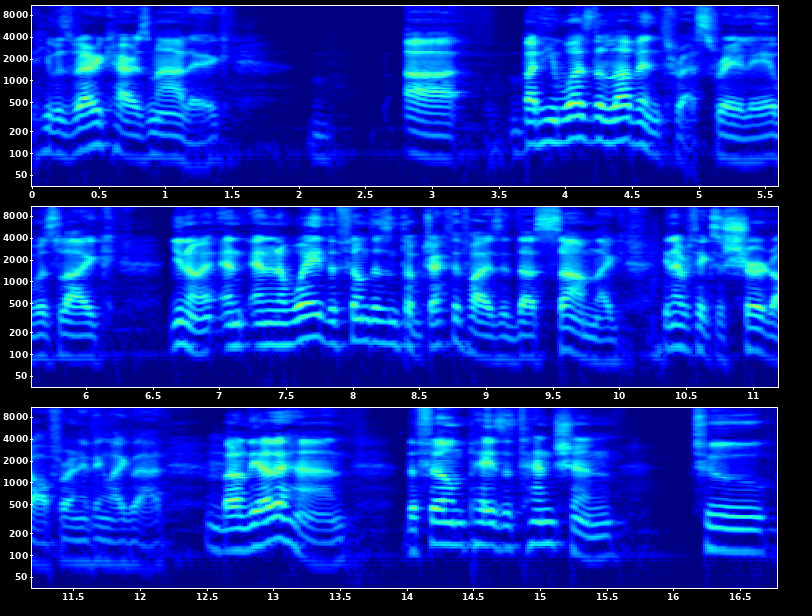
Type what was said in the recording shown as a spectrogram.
he was very charismatic uh, but he was the love interest really. It was like you know and, and in a way the film doesn't objectify as it does some like he never takes his shirt off or anything like that. But on the other hand the film pays attention to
